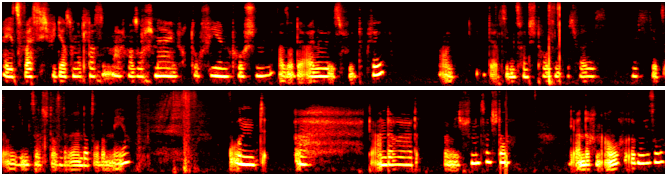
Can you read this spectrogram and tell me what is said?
Ja, jetzt weiß ich, wie die aus meiner Klasse manchmal so schnell einfach Trophäen pushen. Also der eine ist free to play. Und der hat 27.000, ich weiß nicht, jetzt irgendwie 27.300 oder mehr. Und äh, der andere hat irgendwie 25.000. Die anderen auch irgendwie so.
